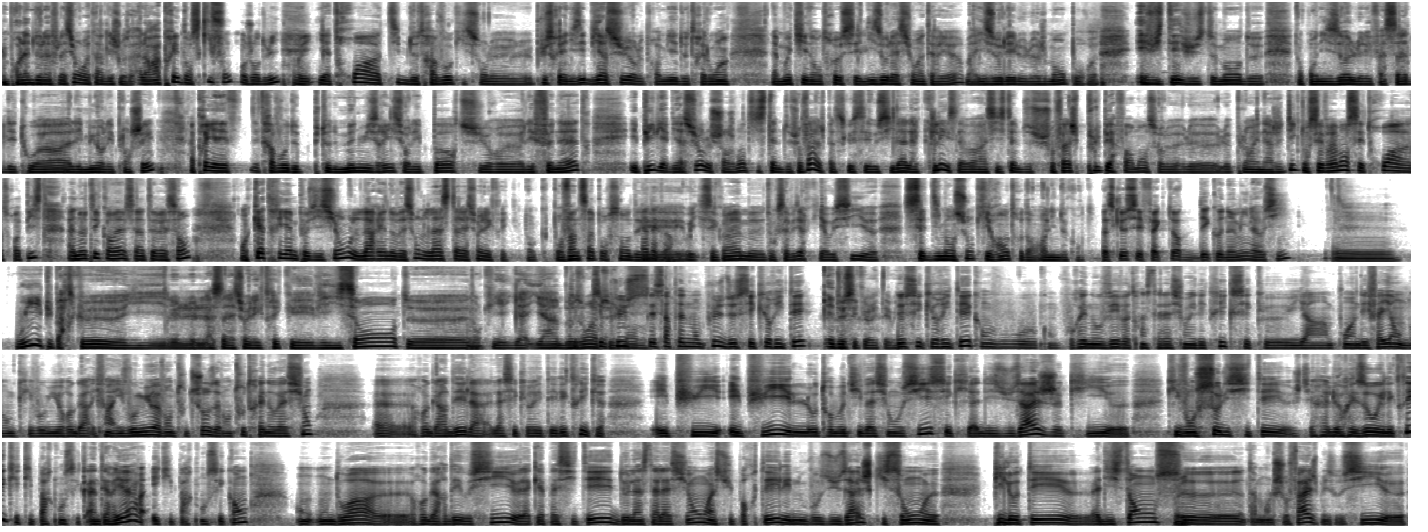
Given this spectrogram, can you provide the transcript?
le problème de l'inflation retarde les choses. Alors après, dans ce qu'ils font aujourd'hui, Oui. il y a trois types de travaux qui sont le, le plus réalisés. Bien sûr, le premier de très loin, la moitié d'entre eux, c'est l'isolation intérieure, bah, isoler le logement pour euh, éviter justement de. Donc on isole les façades, les toits, les murs, les planchers. Après, il y a des, des travaux de plutôt de menuiserie sur les portes, sur euh, les fenêtres. Et puis il y a bien sûr le changement de système de chauffage, parce que c'est aussi là la clé, c'est d'avoir un système de chauffage plus performant sur le, le- le plan énergétique. Donc c'est vraiment ces trois, trois pistes. À noter quand même, c'est intéressant. En quatrième position, la rénovation de l'installation électrique. Donc pour 25% des, Ah, d'accord. oui, c'est quand même. euh, Donc ça veut dire qu'il y a aussi euh, cette dimension qui rentre dans, en ligne de compte. Parce que c'est facteur d'économie là aussi Oui, et puis parce que l'installation électrique est vieillissante, euh, Mm. donc il y, a- il y a un besoin C'est plus, c'est certainement plus de sécurité. et de sécurité. Oui. De sécurité quand vous quand vous rénovez votre installation électrique, c'est qu'il y a un point défaillant. Donc il vaut mieux regarder. Enfin, il vaut mieux avant toute chose, avant toute rénovation, euh, regarder la, la sécurité électrique. Et puis et puis l'autre motivation aussi, c'est qu'il y a des usages qui euh, qui vont solliciter, je dirais, le réseau électrique et qui par conséquent intérieur et qui par conséquent on, on doit euh, regarder aussi euh, la capacité de l'installation à supporter les nouveaux usages qui sont pilotés euh, à distance, Oui. euh, notamment le chauffage, mais aussi euh,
